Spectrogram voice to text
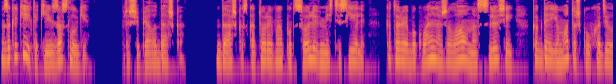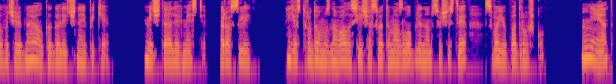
За какие такие заслуги?» — прошипела Дашка. Дашка, с которой мы под солью вместе съели, которая буквально жила у нас с Люсей, когда ее матушка уходила в очередное алкоголичное пике. Мечтали вместе, росли. Я с трудом узнавала сейчас в этом озлобленном существе свою подружку. Нет,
